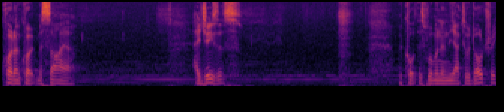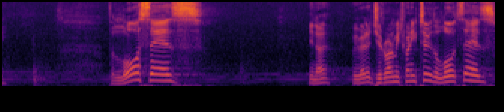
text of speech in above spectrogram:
quote unquote Messiah. Hey, Jesus, we caught this woman in the act of adultery. The law says, you know, we read it, Deuteronomy 22, the Lord says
